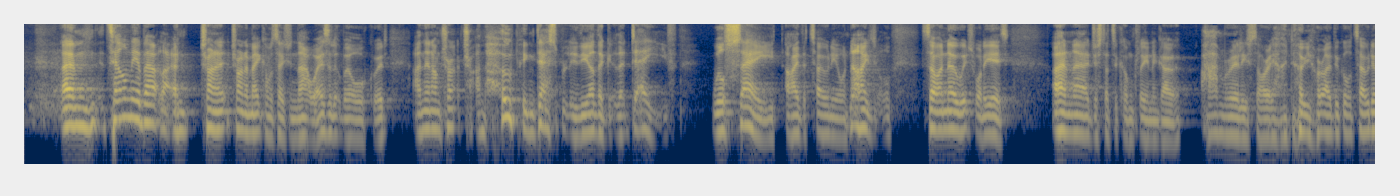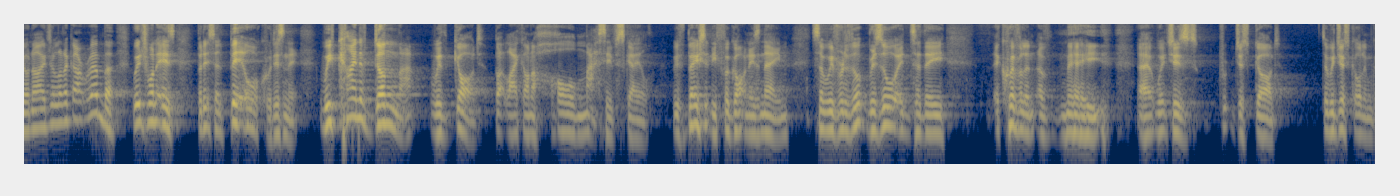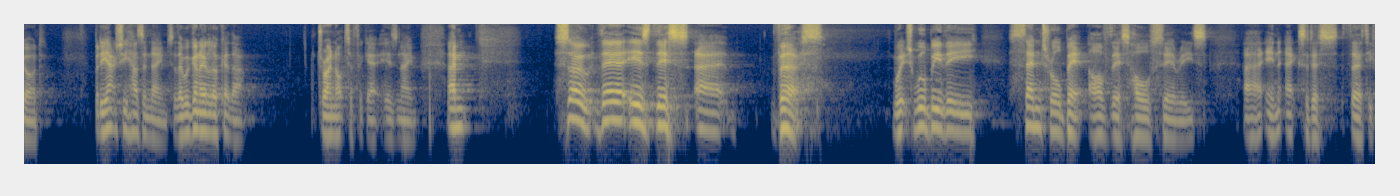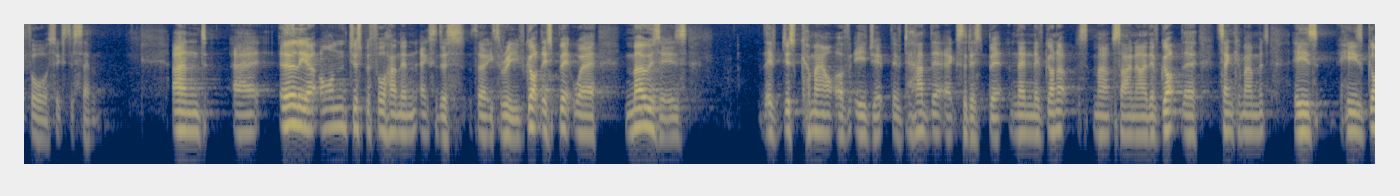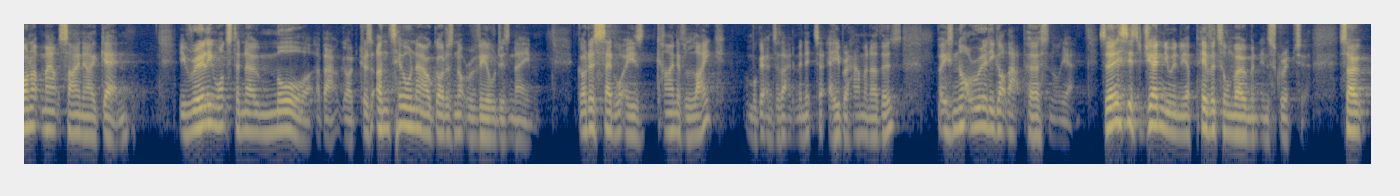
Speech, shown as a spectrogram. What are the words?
um, tell me about, like, and trying to, trying to make conversation that way It's a little bit awkward. And then I'm, try, try, I'm hoping desperately the other, that Dave will say either Tony or Nigel, so I know which one he is. And uh, just had to come clean and go, I'm really sorry. I know you're either called Tony or Nigel, and I can't remember which one it is. But it's a bit awkward, isn't it? We've kind of done that with God, but like on a whole massive scale. We've basically forgotten his name, so we've resorted to the equivalent of me, uh, which is just God. So we just call him God. But he actually has a name, so we're going to look at that. Try not to forget his name. Um, so there is this uh, verse, which will be the central bit of this whole series uh, in Exodus 34, 6 to 7. And uh, earlier on, just beforehand in Exodus 33, you've got this bit where Moses, they've just come out of Egypt, they've had their Exodus bit, and then they've gone up Mount Sinai, they've got the Ten Commandments. He's, he's gone up Mount Sinai again. He really wants to know more about God, because until now, God has not revealed his name. God has said what he's kind of like, and we'll get into that in a minute, to Abraham and others, but he's not really got that personal yet. So this is genuinely a pivotal moment in Scripture. So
